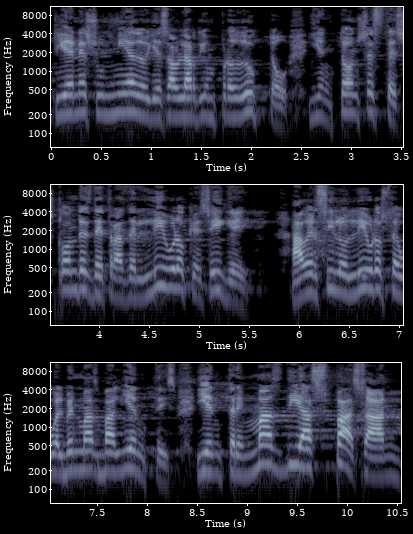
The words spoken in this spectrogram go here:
Tienes un miedo y es hablar de un producto. Y entonces te escondes detrás del libro que sigue. A ver si los libros te vuelven más valientes. Y entre más días pasan,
